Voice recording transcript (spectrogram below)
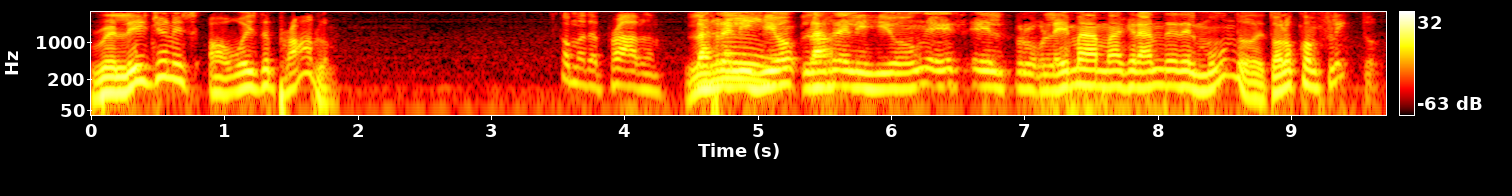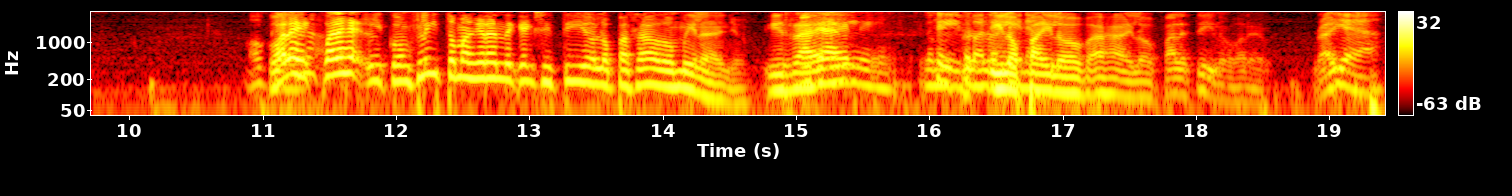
religion is always the problem. Como the problem. La The main religión, la problem. religión es el problema más grande del mundo, de todos los conflictos. ¿Cuál es, cuál es el conflicto más grande que ha existido en los pasados dos mil años? Israel, Israel y los Sí, y, los, y los- ajá, y los palestinos, whatever, right? Yeah.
